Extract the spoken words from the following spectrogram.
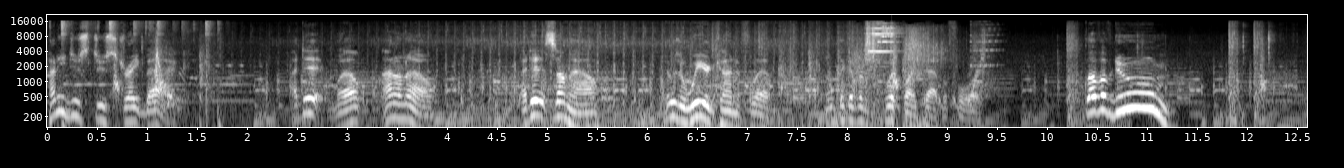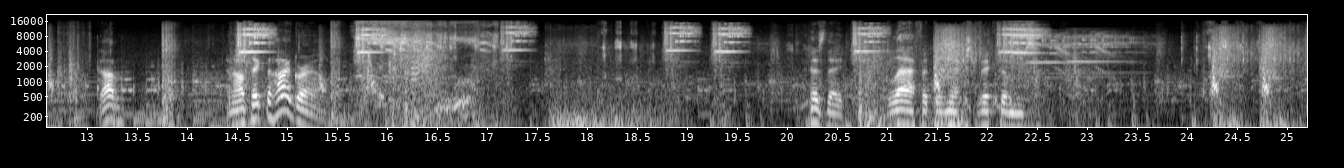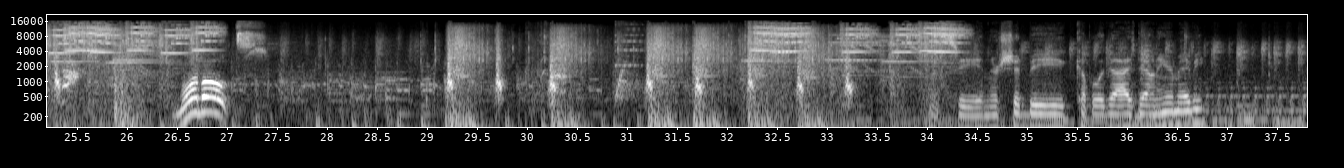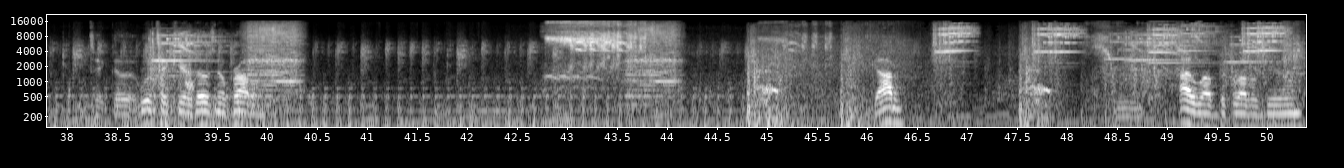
How do you just do straight back? I did... Well, I don't know. I did it somehow. It was a weird kind of flip. I don't think I've ever flipped like that before. Glove of Doom! Got him. And I'll take the high ground. As they laugh at their next victims. More bolts! And there should be a couple of guys down here, maybe. We'll take those. We'll take care of those, no problem. Got him. Sweet. I love the Glove of Doom.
